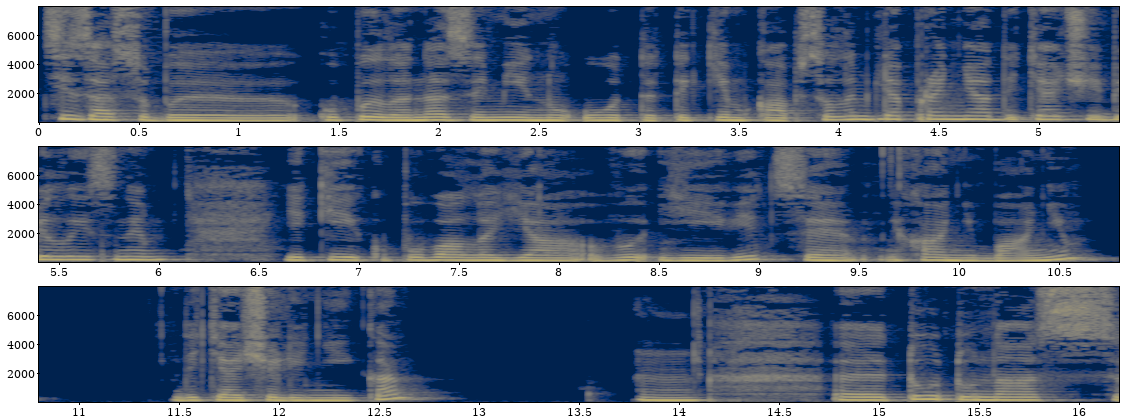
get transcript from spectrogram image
Ці засоби купила на заміну от таким капсулем для прання дитячої білизни, які купувала я в Єві. Це Хані Бані, дитяча лінійка. Е, тут у нас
